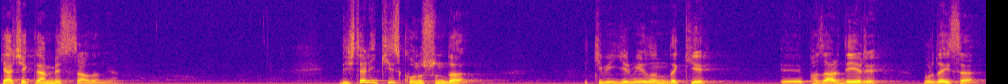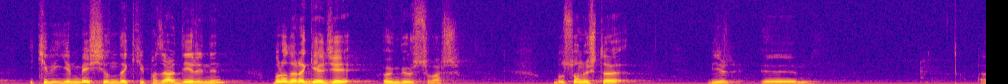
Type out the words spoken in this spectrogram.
gerçeklenmesi sağlanıyor. Dijital ikiz konusunda 2020 yılındaki e, pazar değeri buradaysa 2025 yılındaki pazar değerinin buralara geleceği öngörüsü var. Bu sonuçta bir e, e,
